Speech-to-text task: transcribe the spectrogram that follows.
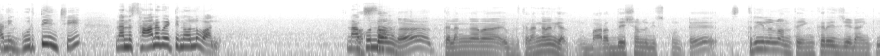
అని గుర్తించి నన్ను సానబెట్టిన వాళ్ళు. వాళ్ళు వాస్తవంగా తెలంగాణ ఇప్పుడు తెలంగాణ కాదు భారతదేశంలో తీసుకుంటే స్త్రీలను అంత ఎంకరేజ్ చేయడానికి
